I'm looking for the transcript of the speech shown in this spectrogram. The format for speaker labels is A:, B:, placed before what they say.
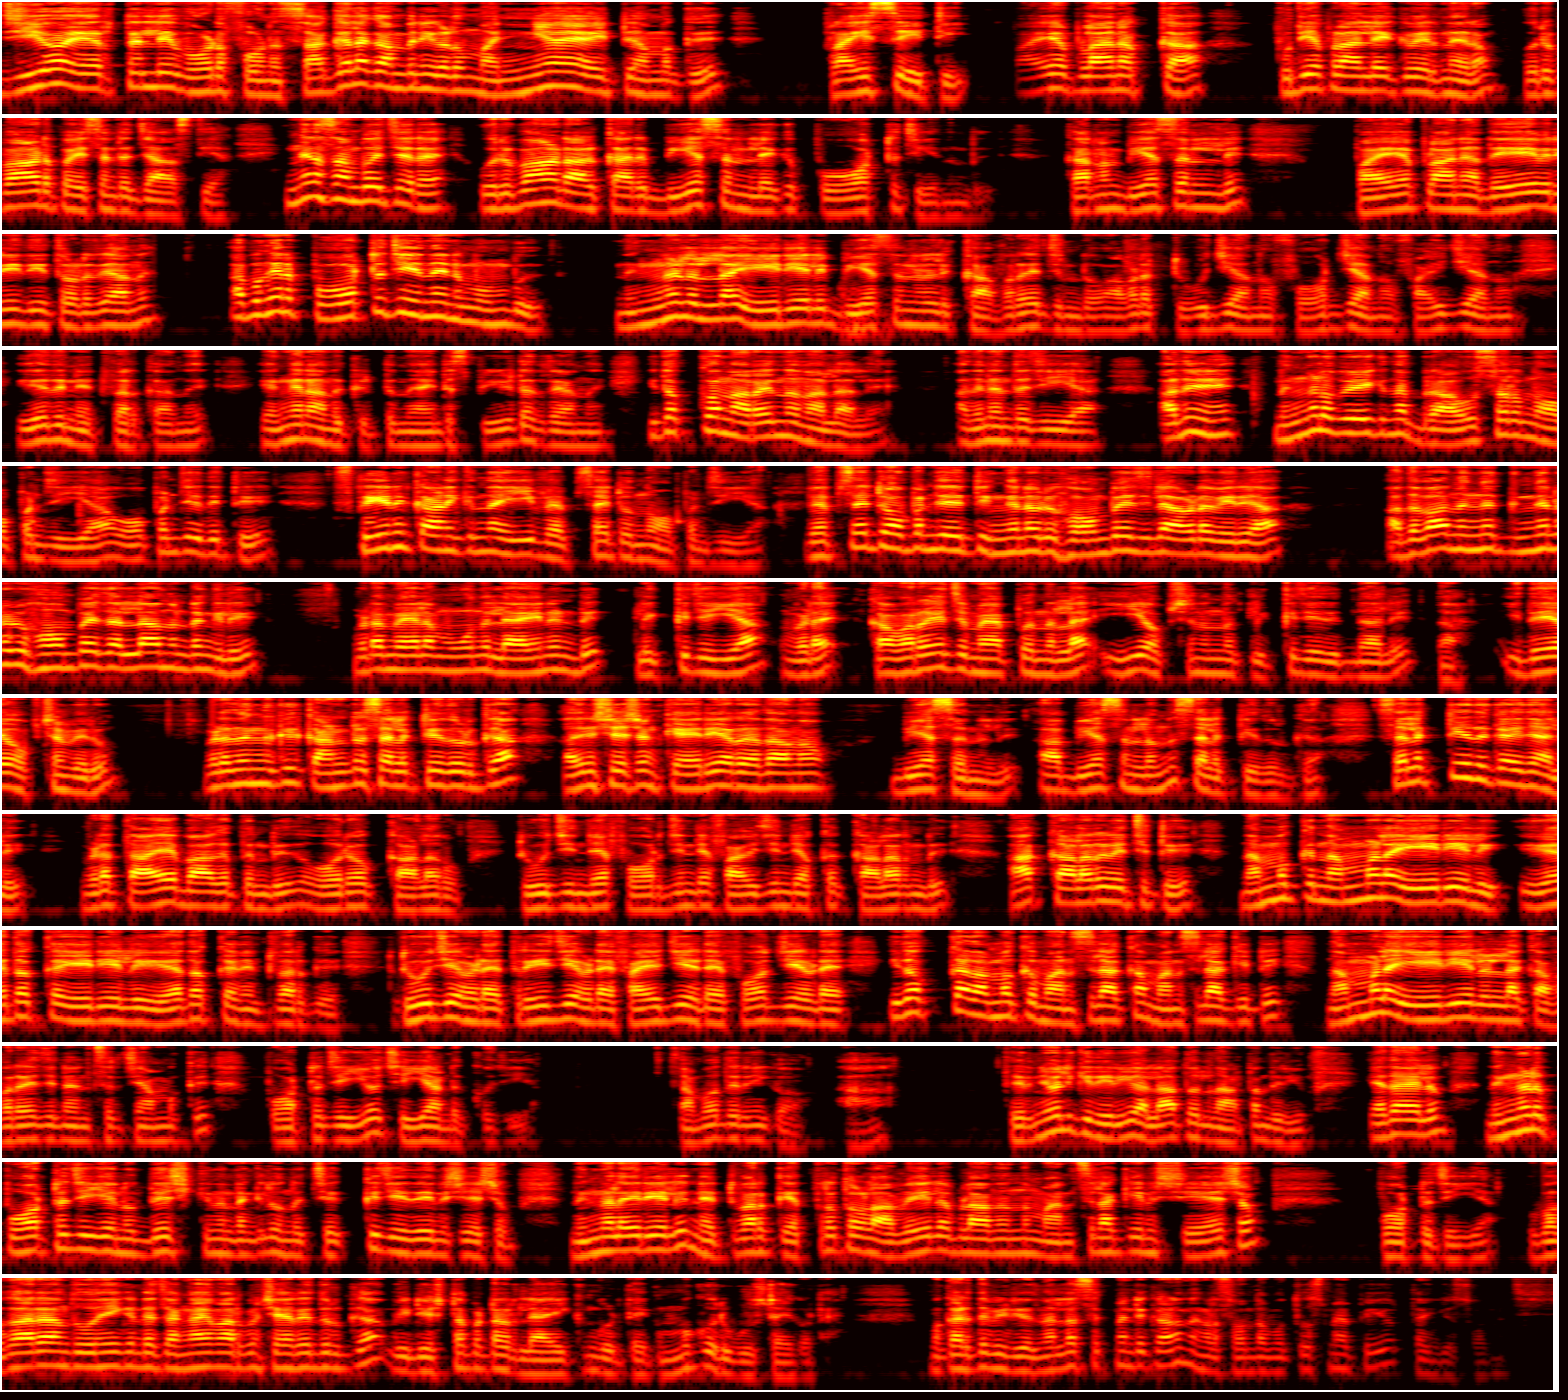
A: Jio Airtel Vodafone സകല കമ്പനികളും അന്യായമായിട്ട് നമുക്ക് പ്രൈസ് കയറ്റി പഴയ പ്ലാനൊക്കെ പുതിയ പ്ലാനിലേക്ക് വരുന്ന നേരം ഒരുപാട് പൈസന്റെ ജാസ്തിയാണ് ഇങ്ങനെ സംഭവിച്ചവരെ ഒരുപാട് ആൾക്കാർ ബി എസ് എന്നിലേക്ക് പോർട്ട് ചെയ്യുന്നുണ്ട്. കാരണം ബി എസ് എന്നിൽ പഴയ പ്ലാൻ അതേ രീതിയിൽ തുടരുകയാണ് അപ്പോൾ ഇങ്ങനെ പോർട്ട് ചെയ്യുന്നതിന് മുമ്പ് നിങ്ങളുള്ള ഏരിയയിൽ ബി എസ് എൻ എല്ലിൽ കവറേജ് ഉണ്ടോ? അവിടെ ടു ജി ആണോ ഫോർ ജി ആണോ ഫൈവ് ജി ആണോ ഏത് നെറ്റ്വർക്കാണ് എങ്ങനെയാണ് കിട്ടുന്നത് അതിന്റെ സ്പീഡ് എത്രയാണ് ഇതൊക്കെ ഒന്ന് അറിയുന്നത് നല്ലതല്ലേ? അതിനെന്താ ചെയ്യുക അതിന് നിങ്ങൾ ഉപയോഗിക്കുന്ന ബ്രൗസർ ഒന്ന് ഓപ്പൺ ചെയ്യുക ഓപ്പൺ ചെയ്തിട്ട് സ്ക്രീനിൽ കാണിക്കുന്ന ഈ വെബ്സൈറ്റ് ഒന്ന് ഓപ്പൺ ചെയ്യുക വെബ്സൈറ്റ് ഓപ്പൺ ചെയ്തിട്ട് ഇങ്ങനെ ഒരു ഹോം പേജിൽ അവിടെ വരിക. അഥവാ നിങ്ങൾക്ക് ഇങ്ങനെ ഒരു ഹോം പേജ് അല്ല എന്നുണ്ടെങ്കിൽ ഇവിടെ മേലെ മൂന്ന് ലൈൻ ഉണ്ട്. ക്ലിക്ക് ചെയ്യുക ഇവിടെ കവറേജ് മാപ്പ് എന്നുള്ള ഈ ഓപ്ഷൻ ഒന്ന് ക്ലിക്ക് ദാ ഇതേ ഓപ്ഷൻ വരും. ഇവിടെ നിങ്ങൾക്ക് കൺട്രി സെലക്ട് ചെയ്ത് കൊടുക്കുക. അതിനുശേഷം കരിയർ ഏതാണോ? ബി എസ് എൻ എൽ ആ ബി എസ് എൻ എൽ ഒന്ന് സെലക്ട് ചെയ്ത് കൊടുക്കുക. സെലക്ട് ചെയ്ത് കഴിഞ്ഞാൽ ഇവിടെ താഴെ ഭാഗത്തുണ്ട് ഓരോ കളറും. ടു ജിന്റെ ഫോർ ജിന്റെ ഫൈവ് ജിന്റെ ഒക്കെ കളറുണ്ട്. ആ കളർ വെച്ചിട്ട് നമുക്ക് നമ്മളെ ഏരിയയിൽ ഏതൊക്കെ ഏരിയയിൽ ഏതൊക്കെ നെറ്റ്വർക്ക് ടു ജി എവിടെ ത്രീ ജി എവിടെ ഫൈവ് ജി എവിടെ ഫോർ ജി എവിടെ ഇതൊക്കെ നമുക്ക് മനസ്സിലാക്കാം. മനസ്സിലാക്കിയിട്ട് നമ്മളെ ഏരിയയിലുള്ള കവറേജിനനുസരിച്ച് നമുക്ക് പോർട്ട് ചെയ്യുകയോ ചെയ്യാണ്ടിരിക്കുകയോ ചെയ്യാം. സംഭവം തിരിഞ്ഞിക്കോ? ആ. തിരിഞ്ഞോലിക്ക് തിരിയും അല്ലാത്തൊരു നാട്ടം തിരിയും. ഏതായാലും നിങ്ങൾ പോർട്ട് ചെയ്യാൻ ഉദ്ദേശിക്കുന്നുണ്ടെങ്കിൽ ഒന്ന് ചെക്ക് ചെയ്തതിന് ശേഷം നിങ്ങളേരിയയിൽ നെറ്റ്വർക്ക് എത്രത്തോളം അവൈലബിൾ ആണെന്ന് മനസ്സിലാക്കിയതിന് ശേഷം പോർട്ട് ചെയ്യുക. ഉപകാരം തോന്നിയിട്ടുണ്ട് ചങ്ങായിമാർക്കും ഷെയർ ചെയ്ത് കൊടുക്കുക. വീഡിയോ ഇഷ്ടപ്പെട്ടവർ ലൈക്കും കൊടുത്തേക്കും. നമുക്ക് ഒരു ബൂസ്റ്റ് ആയിക്കോട്ടെ. നമുക്ക് അടുത്ത വീഡിയോ നല്ല സെഗ്മെന്റ് കാണാം. നിങ്ങളുടെ സ്വന്തം മുത്തൂസ് മാപ്പ് ചെയ്യൂ താങ്ക് സോ മച്ച്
